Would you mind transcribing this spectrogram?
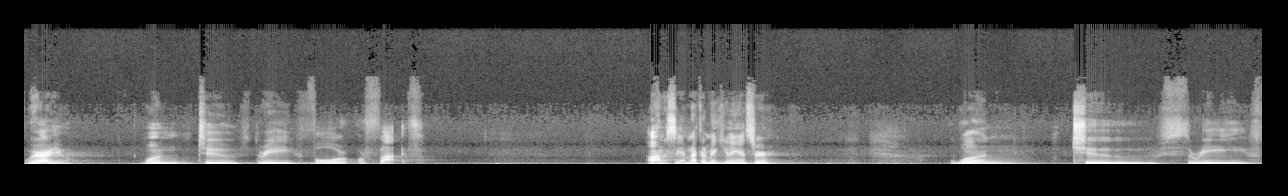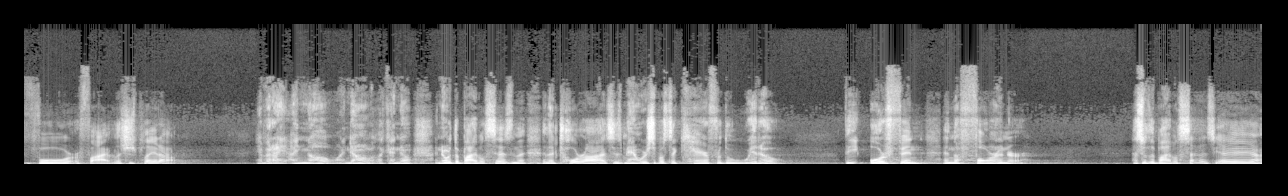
Where are you? One, two, three, four, or five? Honestly, I'm not going to make you answer. One, two, three, four, or five. Let's just play it out. Yeah, but I, I know, I know, like I know, I know what the Bible says in the, in the Torah. It says, man, we're supposed to care for the widow, the orphan, and the foreigner. That's what the Bible says. Yeah, yeah, yeah.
